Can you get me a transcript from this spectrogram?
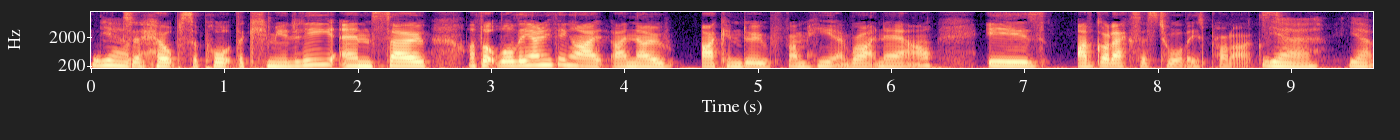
Yeah. to help support the community. And so I thought, well, the only thing I, I know I can do from here right now is I've got access to all these products. yeah, yeah,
